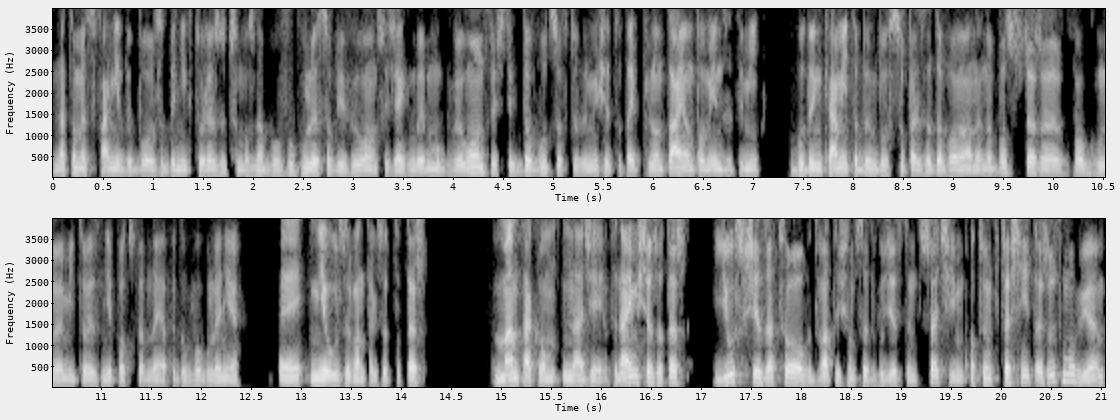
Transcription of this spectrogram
natomiast fajnie by było, żeby niektóre rzeczy można było w ogóle sobie wyłączyć. Jakbym mógł wyłączyć tych dowódców, którzy mi się tutaj plątają pomiędzy tymi budynkami, to bym był super zadowolony. No bo szczerze, w ogóle mi to jest niepotrzebne, ja tego w ogóle nie, e, nie używam. Także to też Mam taką nadzieję. Wydaje mi się, że też już się zaczęło w 2023, o czym wcześniej też już mówiłem,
